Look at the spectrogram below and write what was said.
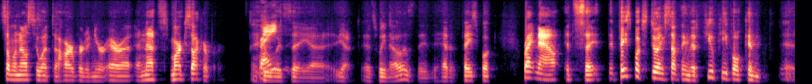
someone else who went to Harvard in your era, and that's Mark Zuckerberg, right. who was a uh, yeah, as we know, is the, the, head of Facebook. Right now, it's uh, Facebook's doing something that few people can uh,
